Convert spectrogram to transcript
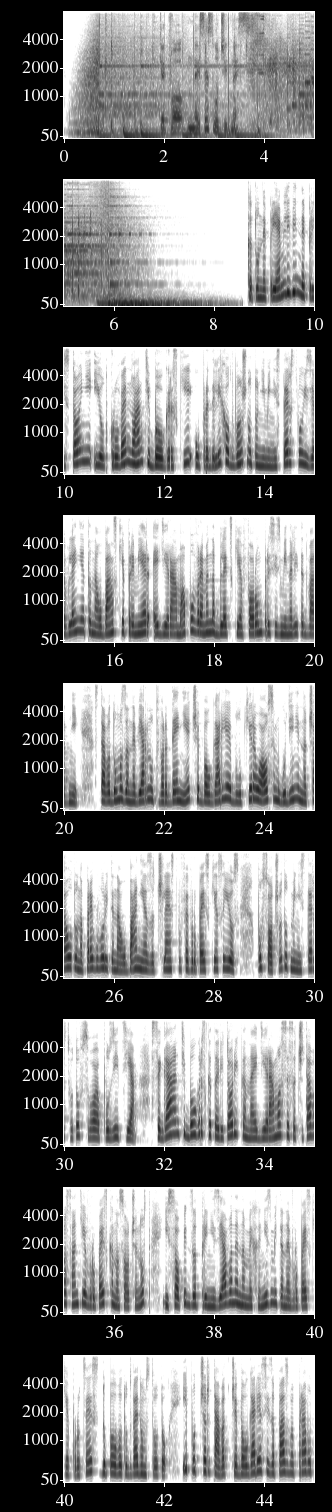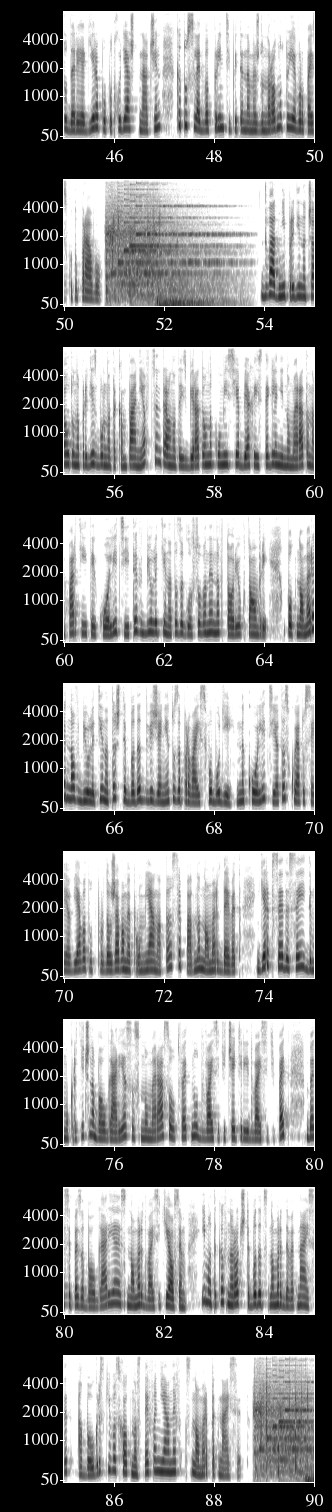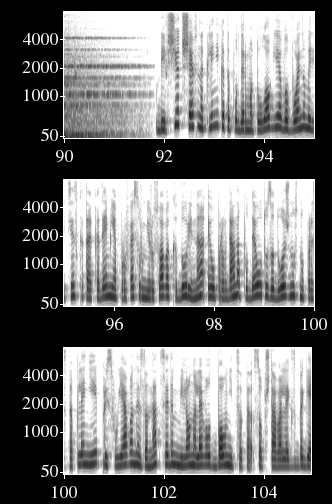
Какво не се случи днес? Като неприемливи, непристойни и откровенно антибългарски определиха от външното ни министерство изявленията на албанския премьер Еди Рама по време на Бледския форум през изминалите два дни. Става дума за невярно твърдение, че България е блокирала 8 години началото на преговорите на Албания за членство в Европейския съюз, посочват от министерството в своя позиция. Сега антибългарската риторика на Еди Рама се съчетава с антиевропейска насоченост и с опит за принизяване на на механизмите на европейския процес допълват от ведомството и подчертават, че България си запазва правото да реагира по подходящ начин, като следва принципите на международното и европейското право. Два дни преди началото на предизборната кампания в Централната избирателна комисия бяха изтеглени номерата на партиите и коалициите в бюлетината за гласуване на 2 октомври. Под номер едно в бюлетината ще бъдат Движението за права и свободи. На коалицията, с която се явяват от Продължаваме промяната, се падна номер 9. ГЕРБ СДС и Демократична България с номера съответно 24 и 25, БСП за България е с номер 28. Има такъв народ ще бъдат с номер 19, а български възход на Стефан Янев с номер 15. Бившият шеф на клиниката по дерматология във Военно-медицинската академия професор Мирослава Кадурина е оправдана по делото за длъжностно престъпление присвояване за над 7 милиона лева от болницата, съобщава Лекс БГ.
